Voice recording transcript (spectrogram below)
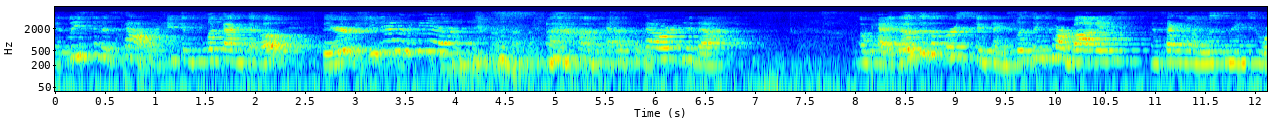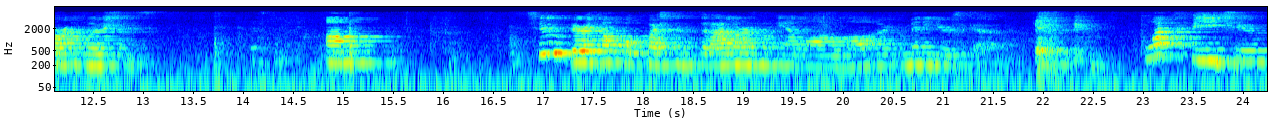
At least in its power. If you can look back and say, oh, there she did it again. has the power to do that. Okay, those are the first two things listening to our bodies, and secondly, listening to our emotions. Um, two very helpful questions that I learned from Anne Long, long uh, many years ago. What feeds you,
